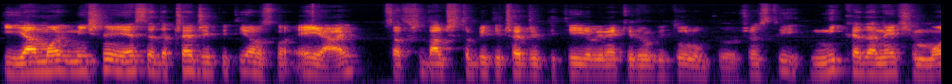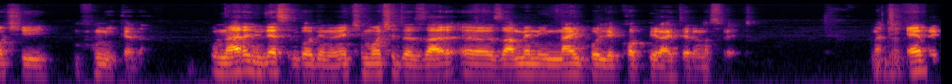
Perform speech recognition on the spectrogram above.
I ja, moje mišljenje jeste da ChatGPT, odnosno AI, sad da li će to biti ChatGPT ili neki drugi tool u budućnosti, nikada neće moći, nikada, u narednih 10 godina neće moći da za, e, zameni najbolje copywritere na svetu Znači, da. every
